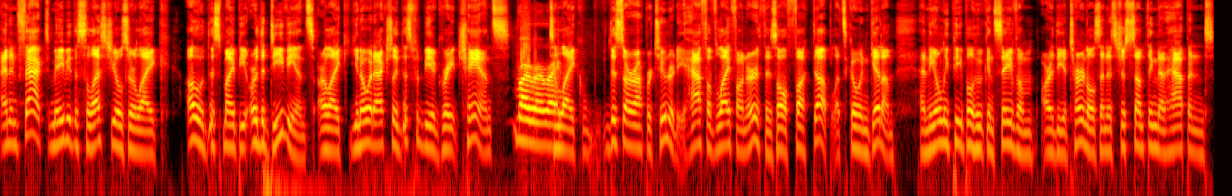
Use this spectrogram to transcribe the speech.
And in fact, maybe the Celestials are like, "Oh, this might be," or the Deviants are like, "You know what? Actually, this would be a great chance right right right to like this is our opportunity. Half of life on Earth is all fucked up. Let's go and get them. And the only people who can save them are the Eternals. And it's just something that happened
